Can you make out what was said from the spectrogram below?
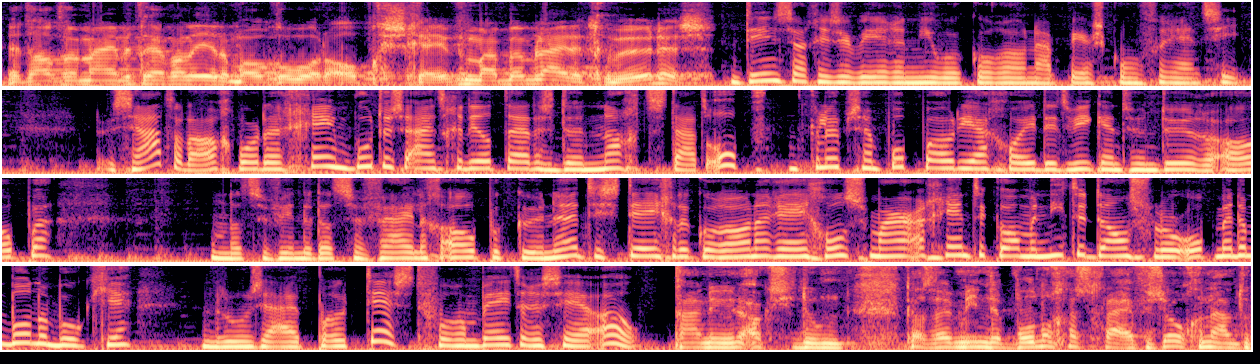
het had wat mij betreft al eerder mogen worden opgeschreven. Maar ik ben blij dat het gebeurd is. Dinsdag is er weer een nieuwe coronapersconferentie. Zaterdag worden geen boetes uitgedeeld tijdens de Nacht staat op. Clubs en poppodia gooien dit weekend hun deuren open omdat ze vinden dat ze veilig open kunnen. Het is tegen de coronaregels, maar agenten komen niet de dansvloer op met een bonnenboekje. Dat doen ze uit protest voor een betere CAO. We gaan nu een actie doen dat wij minder bonnen gaan schrijven, zogenaamde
